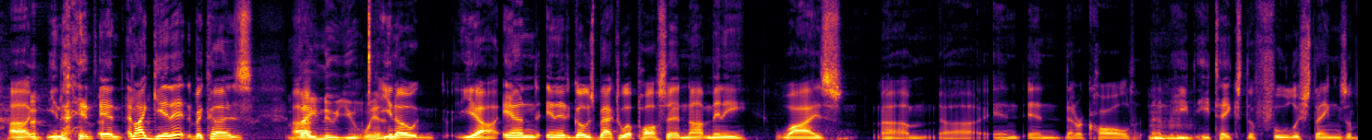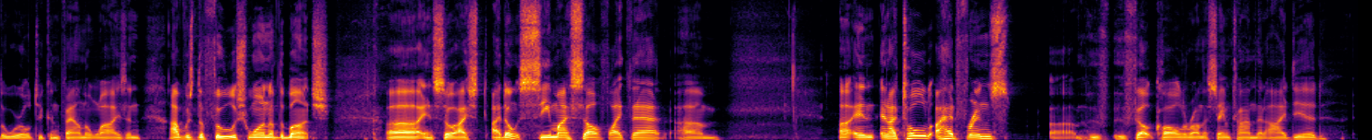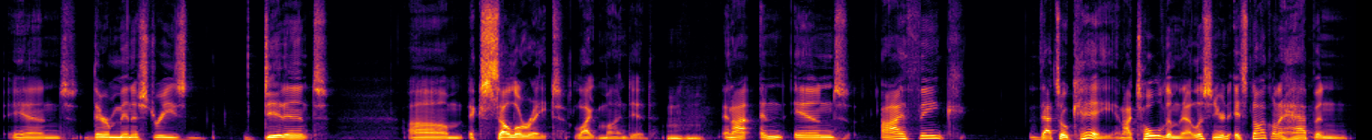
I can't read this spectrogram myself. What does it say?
Uh, you know, and, and and I get it because they knew you when. Uh, you know, yeah, and and it goes back to what Paul said. Not many wise. Um, uh, and and that are called, and he he takes the foolish things of the world to confound the wise, and I was the foolish one of the bunch, uh, and so I I don't see myself like that. Um, uh, and and I told I had friends um, who who felt called around the same time that I did, and their ministries didn't um, accelerate like mine did. And I and and I think that's okay. And I told them that. Listen, you're, it's not going to happen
